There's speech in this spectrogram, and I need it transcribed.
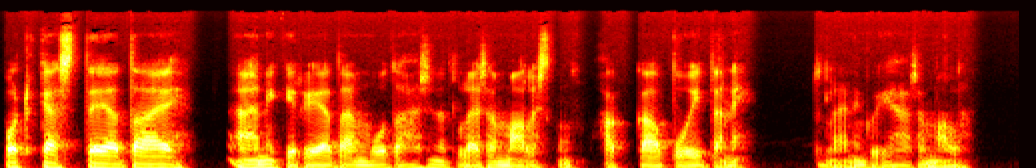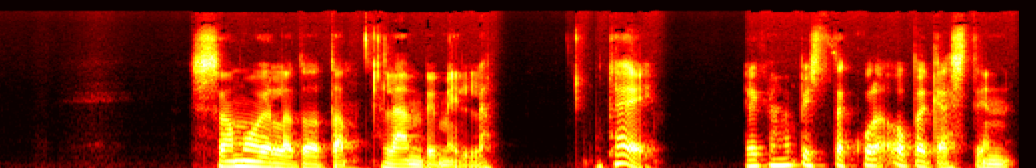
podcasteja tai äänikirjoja tai muutahan siinä tulee samalla, kun hakkaa puita, niin tulee niin kuin ihan samalla, samoilla tuota, lämpimillä. Mutta hei, eiköhän me pistetä kuule Opekästin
